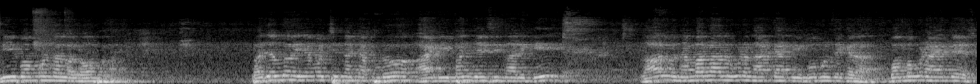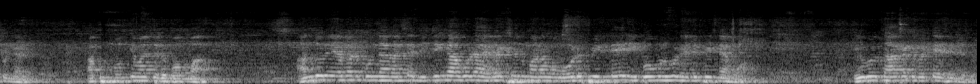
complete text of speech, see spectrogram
మీ బొమ్మ ఉండాల లోపల? ప్రజల్లో ఏమొచ్చిందంటే అప్పుడు ఆయన ఈ పని చేసిన దానికి రాళ్ళు నెంబర్ రాళ్ళు కూడా నాటారు మీ భూముల దగ్గర. బొమ్మ కూడా ఆయనదే వేసుకున్నాడు. అప్పుడు ముఖ్యమంత్రి బొమ్మ. అందులో ఏమనుకున్నారంటే నిజంగా కూడా ఎలక్షన్ మనం ఓడిపోయింటే ఈ భూములు కూడా వెళ్ళిపోయినాము. ఇవి కూడా తాకట్టు పెట్టేసింది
